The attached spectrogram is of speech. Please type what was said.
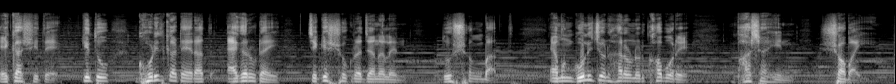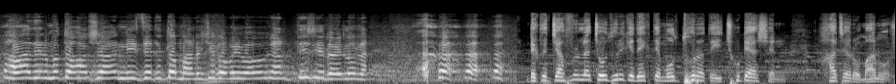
একাশিতে। কিন্তু ঘড়ির কাটায় রাত এগারোটায় চিকিৎসকরা জানালেন দুঃসংবাদ। এমন গুণীজন হারানোর খবরে ভাষাহীন সবাই। আমাদের মতো অসহায়, নির্যাতিত মানুষের অভিভাবক আর দেশে রইল না। ডাক্তার জাফরুল্লাহ চৌধুরীকে দেখতে মধ্যরাতেই ছুটে আসেন হাজারো মানুষ।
